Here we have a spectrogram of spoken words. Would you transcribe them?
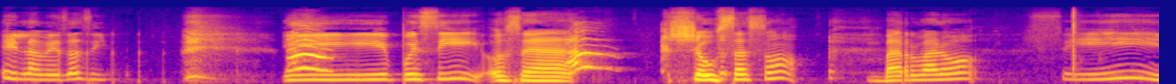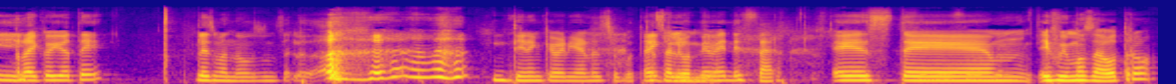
En la mesa así. Y pues sí, o sea, showzazo, bárbaro, Sí. Ray Coyote, les mandamos un saludo. Tienen que venir a nuestro podcast Aquí algún día. deben estar. Este, Sí, sí, y fuimos a otro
